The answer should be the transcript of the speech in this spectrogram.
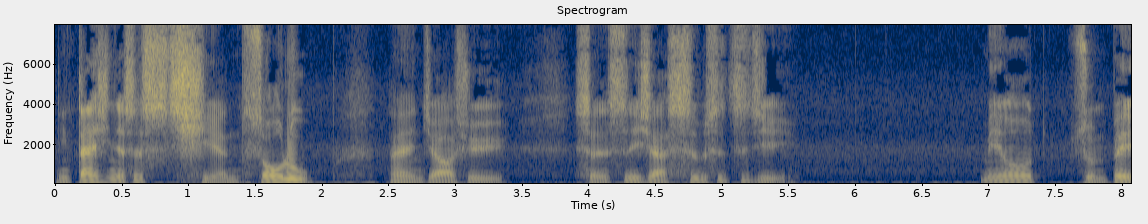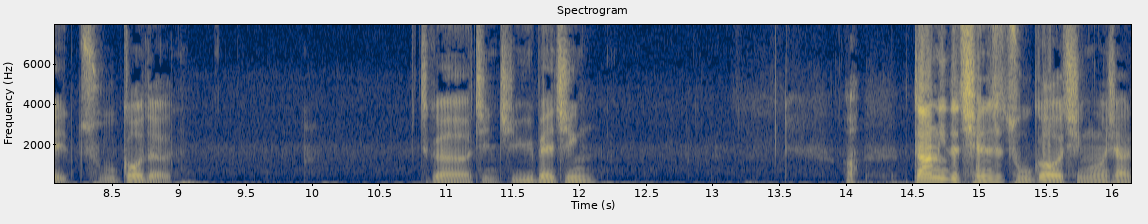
你担心的是钱收入，那你就要去审视一下，是不是自己没有准备足够的这个紧急预备金。哦，当你的钱是足够的情况下。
